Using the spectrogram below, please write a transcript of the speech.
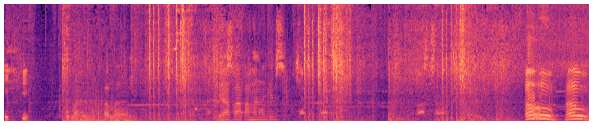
Ih, ih. Mantap, paman. Siapa paman anjir? Oh, oh.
